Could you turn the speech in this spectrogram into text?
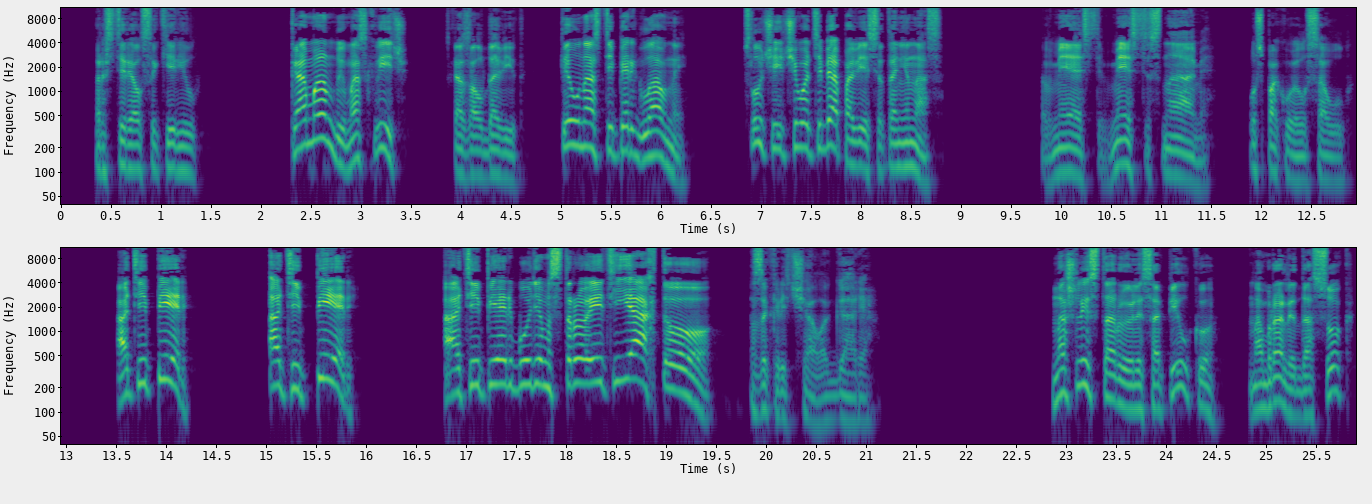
— растерялся Кирилл. «Командуй, москвич!» сказал Давид. «Ты у нас теперь главный. В случае чего тебя повесят, а не нас». «Вместе, вместе с нами», — успокоил Саул. «А теперь... А теперь... А теперь будем строить яхту!» — закричала Гаря. Нашли старую лесопилку, набрали досок,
